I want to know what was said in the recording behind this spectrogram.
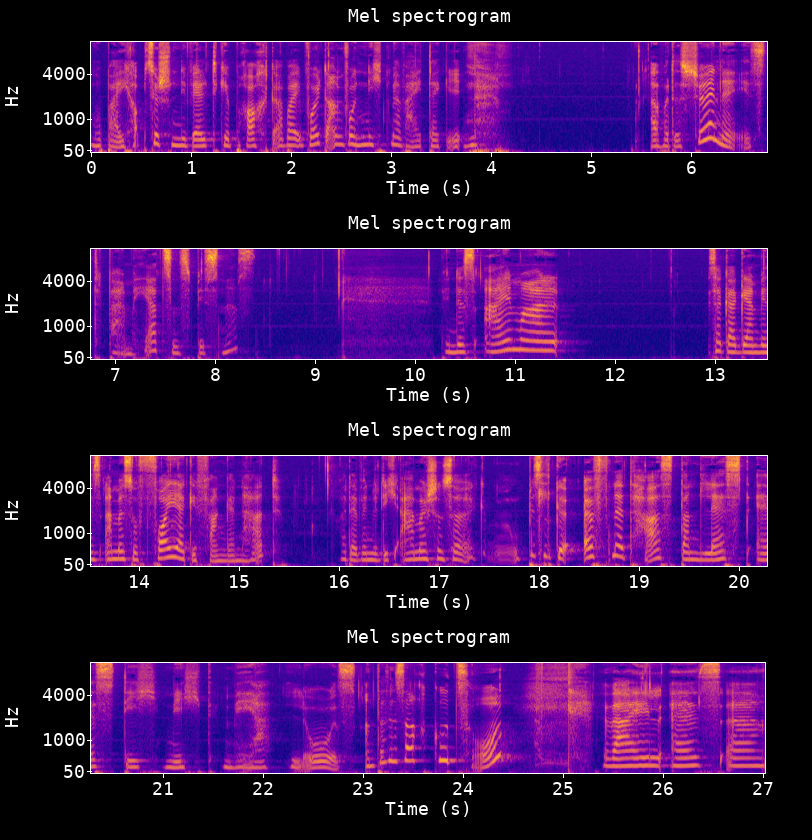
Wobei ich habe es ja schon in die Welt gebracht, aber ich wollte einfach nicht mehr weitergehen. Aber das Schöne ist beim Herzensbusiness, wenn das einmal, ich sage gern, wenn es einmal so Feuer gefangen hat, oder wenn du dich einmal schon so ein bisschen geöffnet hast, dann lässt es dich nicht mehr los. Und das ist auch gut so, weil es äh,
